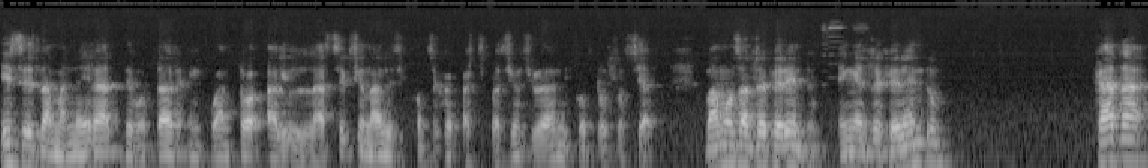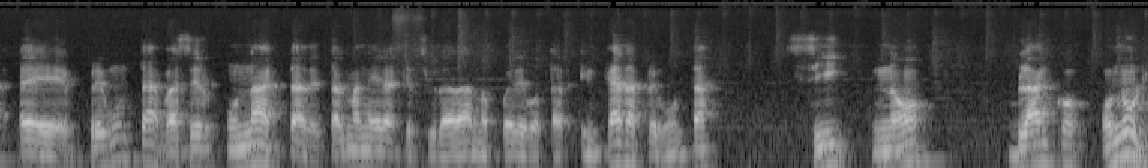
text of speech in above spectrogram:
Esa es la manera de votar en cuanto a las seccionales y Consejo de Participación Ciudadana y Control Social. Vamos al referéndum. En el referéndum, cada eh, pregunta va a ser un acta de tal manera que el ciudadano puede votar en cada pregunta sí, no, blanco o nulo,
